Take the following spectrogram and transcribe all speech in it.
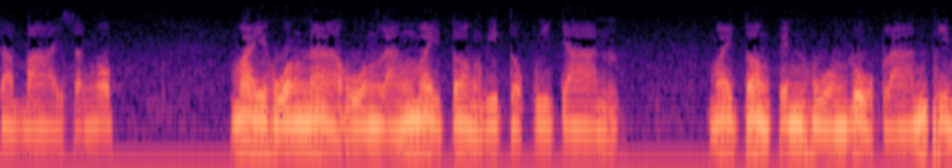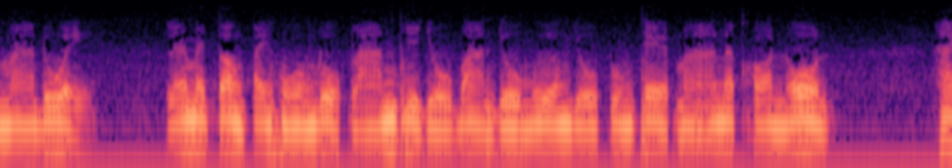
สบายสงบ ไม่ห่วงหน้าห่วงหลังไม่ต้องวิตกวิจารไม่ต้องเป็นห่วงลูกหลานที่มาด้วย และไม่ต้องไปห่วงลูกหลานที่อยู่บ้านอยู่เมืองอยู่กรุงเทพมหานครโน้น ให้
